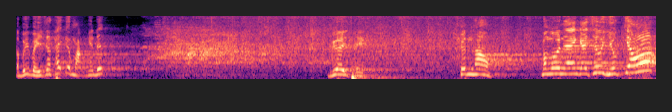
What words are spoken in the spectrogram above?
Là quý vị sẽ thấy cái mặt như đức ghê thiệt. Kinh không? Mà người này ngày xưa vượt gió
